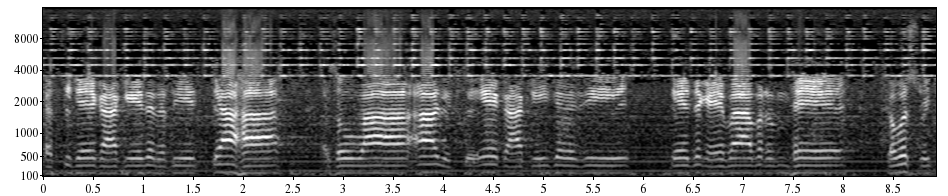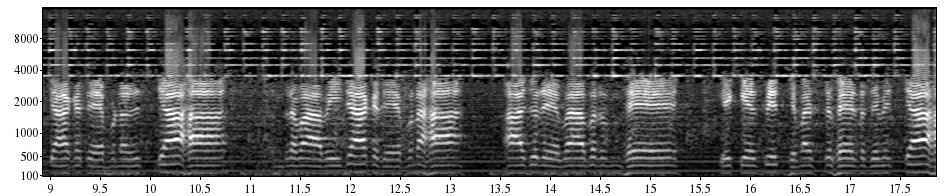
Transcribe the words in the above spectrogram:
कश्चिदेकाकी ददतीत्याह असौ वा आदित्य एकाकी चरति केचकैवावरुन्धे कवस्विच्चाकते पुनरित्याह चन्द्रमावीजाकते पुनः आजुरेवावरुन्धे केकेऽस्मिद्धिमस्तभेटजमित्याह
